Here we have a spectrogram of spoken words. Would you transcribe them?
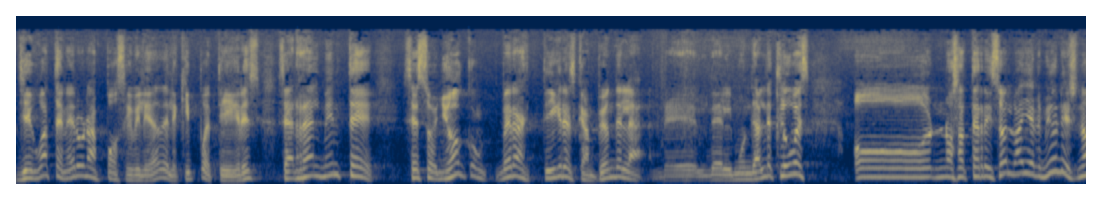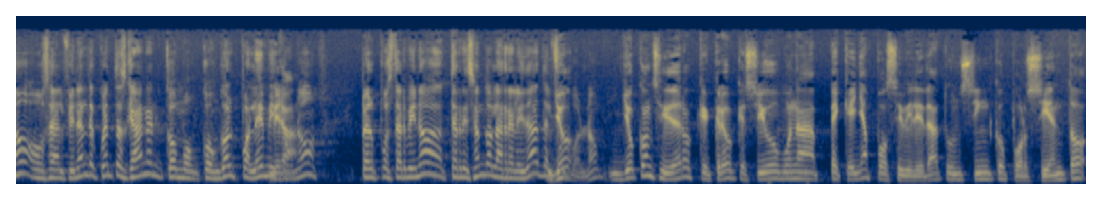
llegó a tener una posibilidad del equipo de Tigres. O sea, realmente se soñó con ver a Tigres campeón de la, de- del Mundial de Clubes. O nos aterrizó el Bayern Múnich, ¿no? O sea, al final de cuentas ganan como con gol polémico, Mira. ¿no? Pero pues terminó aterrizando la realidad del Yo, fútbol, ¿no? yo considero que creo que sí hubo una pequeña posibilidad, un 5%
